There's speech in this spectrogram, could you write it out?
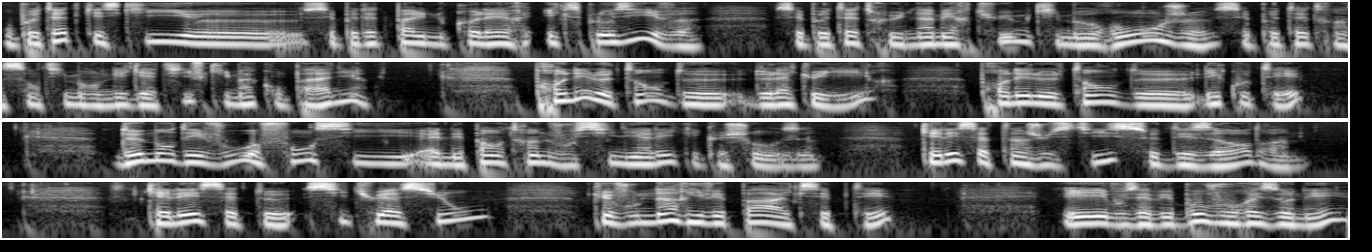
ou peut-être qu'est-ce qui, euh, c'est peut-être pas une colère explosive, c'est peut-être une amertume qui me ronge, c'est peut-être un sentiment négatif qui m'accompagne. Prenez le temps de l'accueillir, prenez le temps de l'écouter. Demandez-vous au fond si elle n'est pas en train de vous signaler quelque chose. Quelle est cette injustice, ce désordre? Quelle est cette situation que vous n'arrivez pas à accepter? Et vous avez beau vous raisonner,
